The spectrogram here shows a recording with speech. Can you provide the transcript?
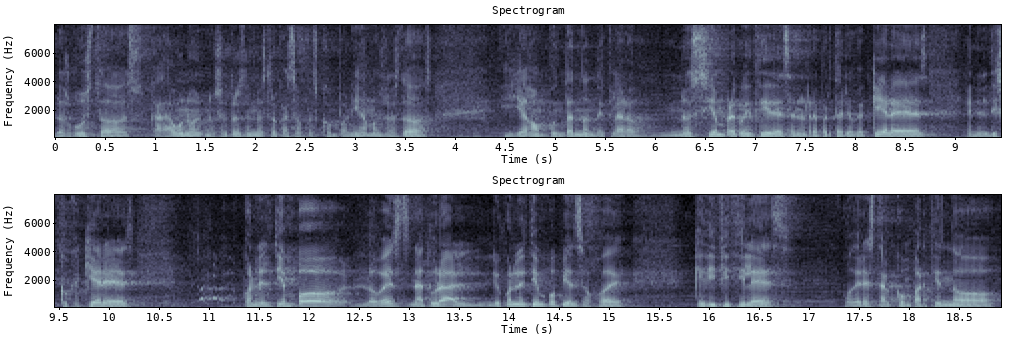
los gustos, cada uno, nosotros en nuestro caso pues componíamos los dos, y llega un punto en donde, claro, no siempre coincides en el repertorio que quieres, en el disco que quieres, con el tiempo lo ves natural. Yo con el tiempo pienso, joder, qué difícil es poder estar compartiendo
